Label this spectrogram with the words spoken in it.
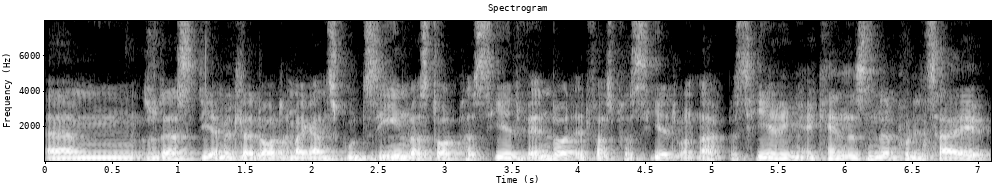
ähm, sodass die Ermittler dort immer ganz gut sehen, was dort passiert, wenn dort etwas passiert. Und nach bisherigen Erkenntnissen der Polizei,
